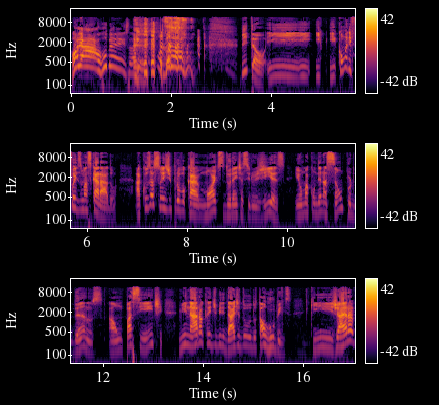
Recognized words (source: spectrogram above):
Olha, Rubens! então, e, e, e como ele foi desmascarado? Acusações de provocar mortes durante as cirurgias e uma condenação por danos a um paciente minaram a credibilidade do, do tal Rubens. Que já era.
